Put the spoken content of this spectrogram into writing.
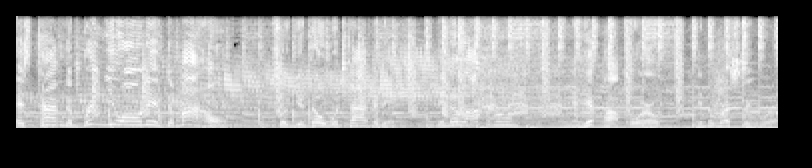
It's time to bring you on into my home so you know what time it is. In the locker room, in the hip hop world, in the wrestling world.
